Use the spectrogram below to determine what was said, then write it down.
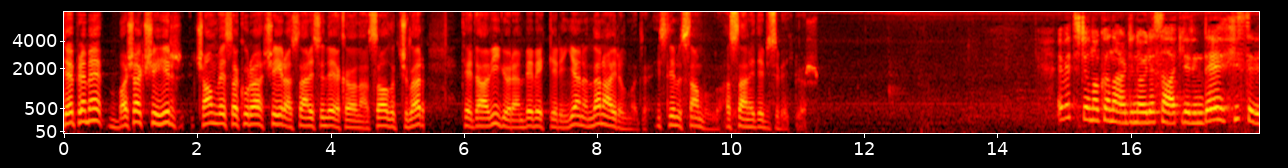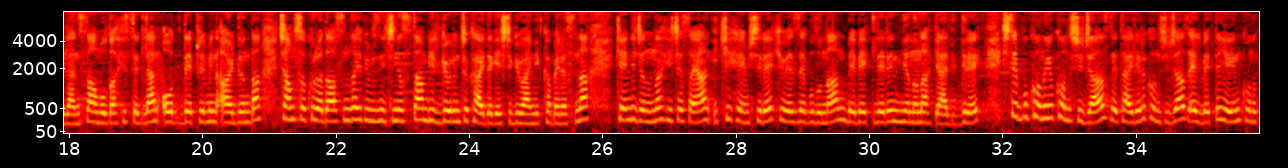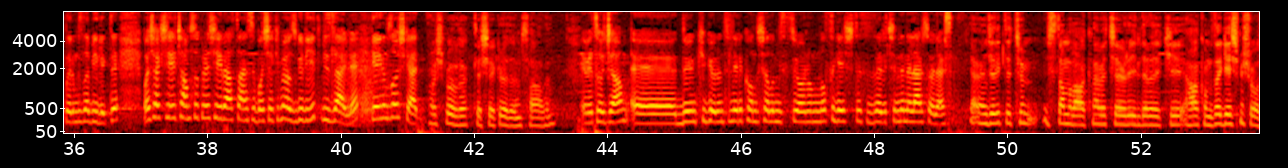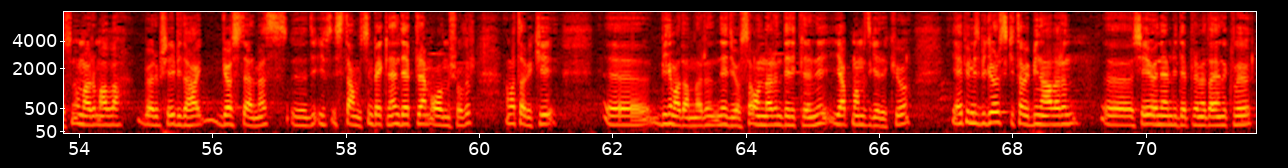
Depreme Başakşehir, Çam ve Sakura Şehir Hastanesi'nde yakalanan sağlıkçılar tedavi gören bebeklerin yanından ayrılmadı. İslim İstanbullu hastanede bizi bekliyor. Evet Can Okan Ardın öğle saatlerinde hissedilen İstanbul'da hissedilen o depremin ardından Çam Sakura'da aslında hepimizin içini ısıtan bir görüntü kayda geçti güvenlik kamerasına. Kendi canını hiçe sayan iki hemşire küveze bulunan bebeklerin yanına geldi direkt. İşte bu konuyu konuşacağız, detayları konuşacağız. Elbette yayın konuklarımızla birlikte. Başakşehir Çam Sakura Şehir Hastanesi Başhekimi Özgür Yiğit bizlerle. Yayınımıza hoş geldiniz. Hoş bulduk. Teşekkür ederim. Sağ olun. Evet hocam, eee, dünkü görüntüleri konuşalım istiyorum. Nasıl geçti sizler için de neler söylersiniz? Ya öncelikle tüm İstanbul halkına ve çevre illerdeki halkımıza geçmiş olsun. Umarım Allah böyle bir şeyi bir daha göstermez. Ee, İstanbul için beklenen deprem olmuş olur. Ama tabii ki e, bilim adamları ne diyorsa onların dediklerini yapmamız gerekiyor. Ya hepimiz biliyoruz ki tabii binaların e, şeyi önemli, depreme dayanıklığı önemli.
